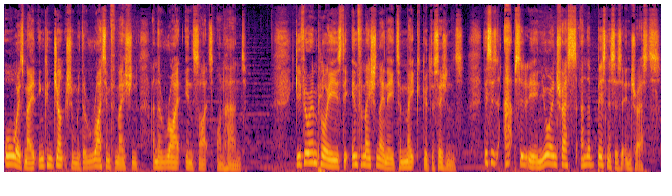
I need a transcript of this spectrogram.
always made in conjunction with the right information and the right insights on hand. Give your employees the information they need to make good decisions. This is absolutely in your interests and the business's interests.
